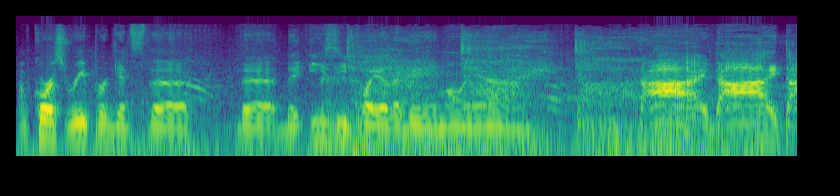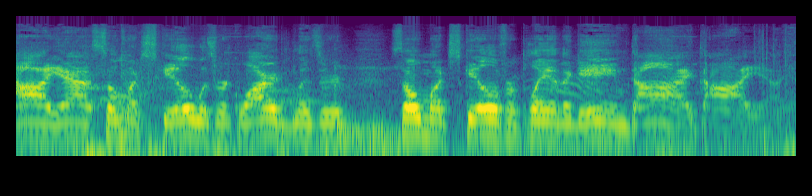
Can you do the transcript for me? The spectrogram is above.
Of course, Reaper gets the, the, the easy play of the game. Oh, yeah. Die, die, die. Yeah, so much skill was required, Blizzard. So much skill for play of the game. Die, die. Yeah, yeah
